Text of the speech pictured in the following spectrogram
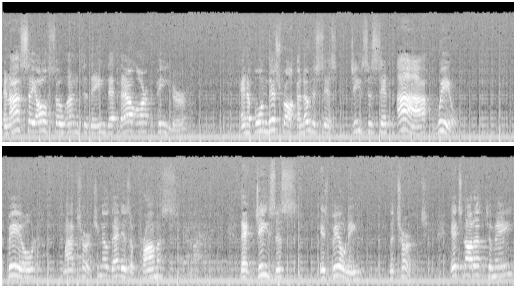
And I say also unto thee that thou art Peter, and upon this rock, I notice this, Jesus said, I will build my church. You know, that is a promise that Jesus is building the church. It's not up to me.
